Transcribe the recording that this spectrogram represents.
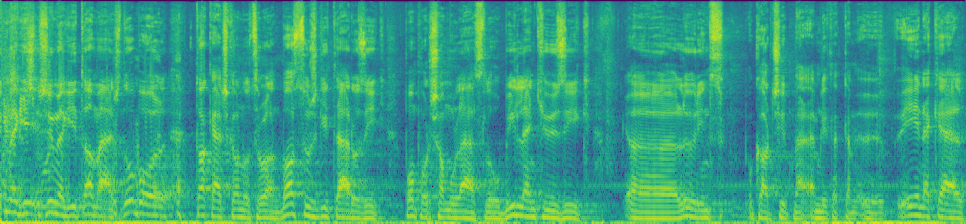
Sümegi, Sümegi Tamás dobol, Takács Kanóc Roland basszusgitározik, Pompor Samu László billentyűzik, Lőrinc Karcsit már említettem, ő énekel,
